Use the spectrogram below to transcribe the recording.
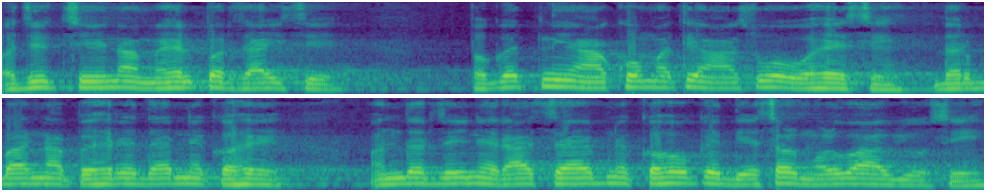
અજીતસિંહના મહેલ પર જાય છે. ભગતની આંખોમાંથી આંસુઓ વહે છે. દરબારના પહેરેદારને કહે, અંદર જઈને રાજ સાહેબને કહો કે દેસળ મળવા આવ્યો છે.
